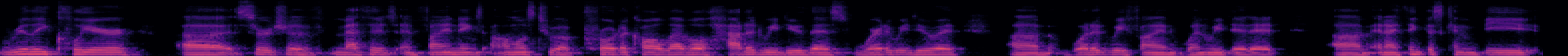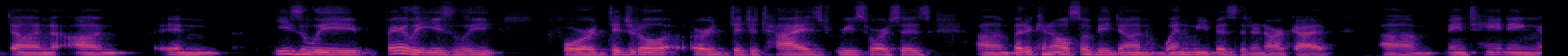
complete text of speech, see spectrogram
really clear uh, search of methods and findings almost to a protocol level. How did we do this? Where did we do it? Um, what did we find when we did it? Um, and I think this can be done on in easily, fairly easily for digital or digitized resources, um, but it can also be done when we visit an archive, um, maintaining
